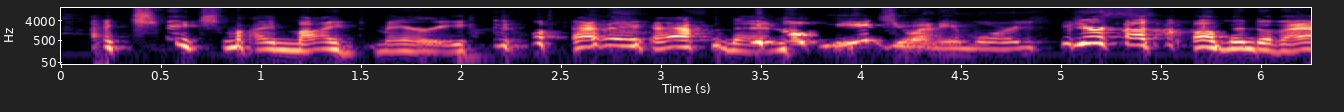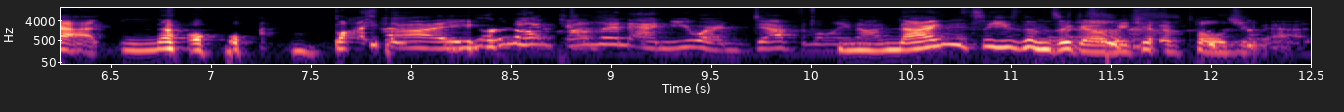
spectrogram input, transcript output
i changed my mind meri. That ain't happening. We don't need you anymore. You you're not coming to that. No. Bye bye You're not coming, and you are definitely not. nine seasons ago we could have told you that.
